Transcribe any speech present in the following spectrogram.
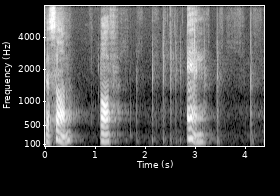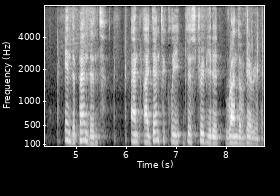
the sum of n independent and identically distributed random variables.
